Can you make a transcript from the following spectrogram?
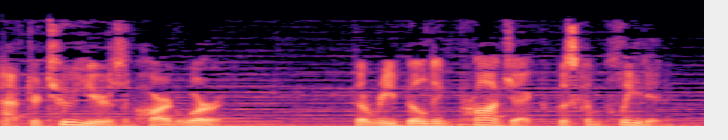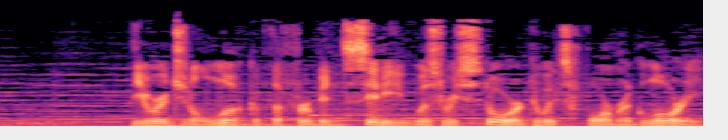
after two years of hard work, the rebuilding project was completed. The original look of the Forbidden City was restored to its former glory.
